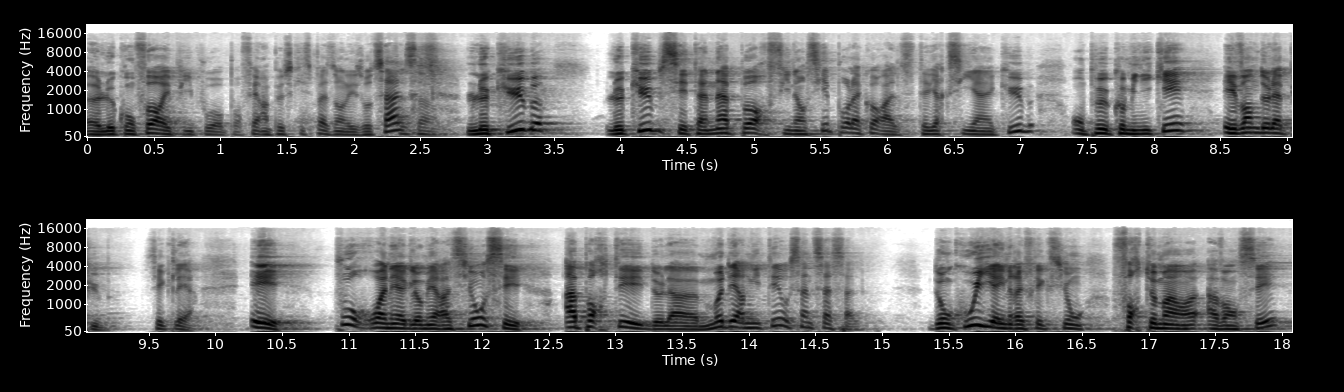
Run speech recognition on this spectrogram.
euh, le confort et puis pour, pour faire un peu ce qui se passe dans les autres salles. Le cube, le cube, c'est un apport financier pour la chorale. C'est-à-dire que s'il y a un cube, on peut communiquer et vendre de la pub. C'est clair. Et pour Rouen et Agglomération, c'est apporter de la modernité au sein de sa salle. Donc oui, il y a une réflexion fortement avancée.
